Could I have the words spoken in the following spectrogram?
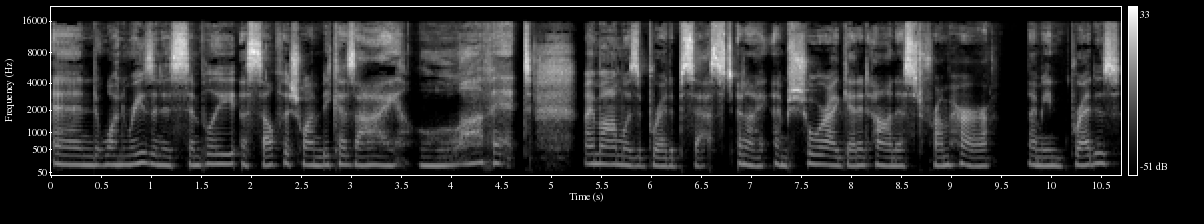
And one reason is simply a selfish one because I love it. My mom was bread obsessed, and I, I'm sure I get it honest from her. I mean, bread is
